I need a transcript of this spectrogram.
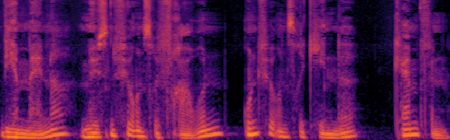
wir Männer müssen für unsere Frauen und für unsere Kinder kämpfen.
